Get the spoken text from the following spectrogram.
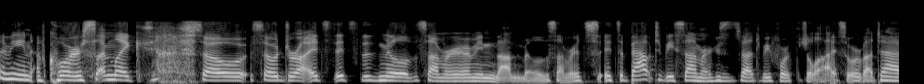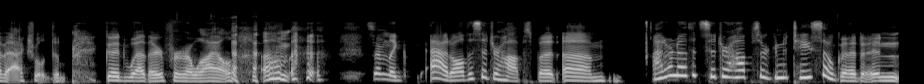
I mean, of course, I'm like so so dry. It's it's the middle of the summer. I mean, not the middle of the summer. It's it's about to be summer because it's about to be Fourth of July. So we're about to have actual good, good weather for a while. um, so I'm like, add all the citra hops, but um, I don't know that citra hops are going to taste so good in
